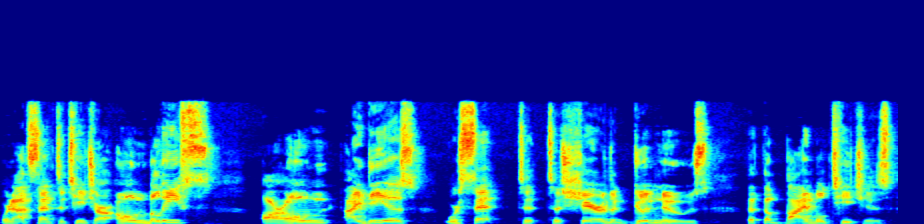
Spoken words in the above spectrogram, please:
We're not sent to teach our own beliefs, our own ideas. We're sent to, to share the good news that the Bible teaches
